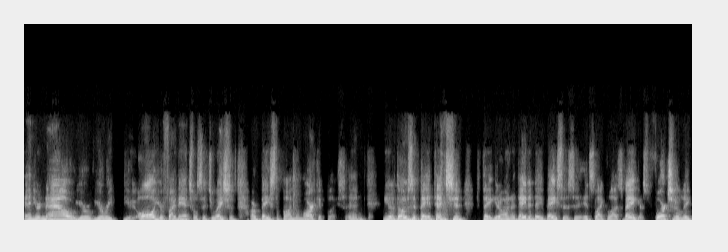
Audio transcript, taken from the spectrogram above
and you're now you're you're, you, all your financial situations are based upon the marketplace. And you know those that pay attention they you know on a day-to-day basis it's like las vegas. Fortunately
